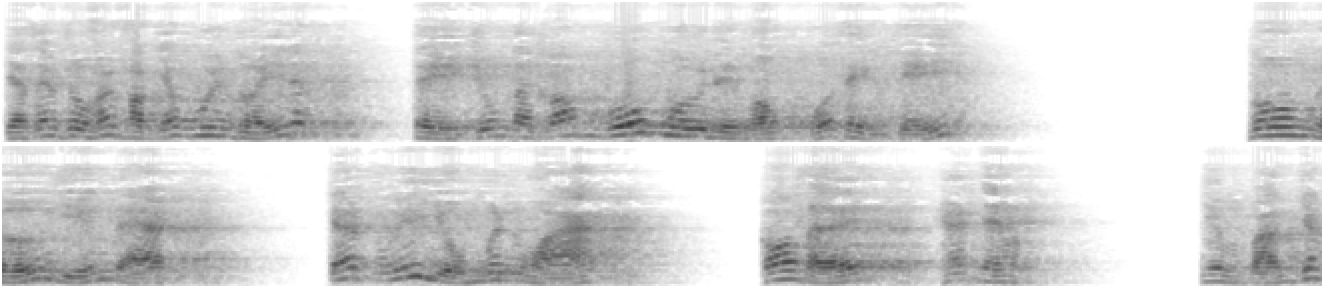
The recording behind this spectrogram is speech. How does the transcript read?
Và theo phương pháp, Phật giáo nguyên thủy đó, thì chúng ta có 40 đề mục của thiền chỉ. Ngôn ngữ diễn đạt, các ví dụ minh họa có thể khác nhau. Nhưng bản chất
